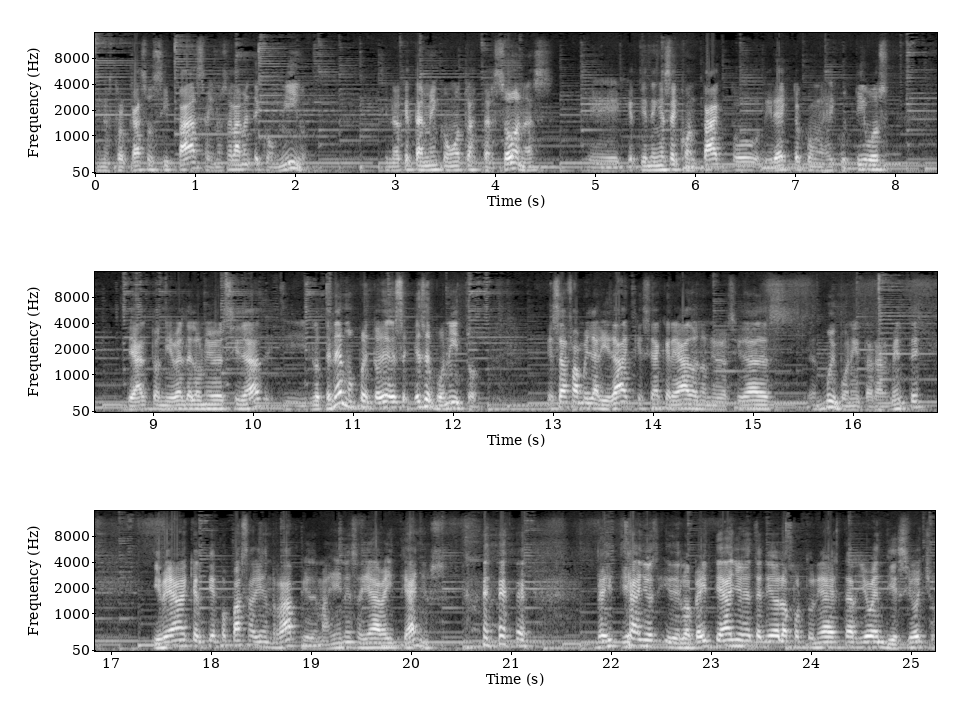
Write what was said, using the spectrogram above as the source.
en nuestro caso sí pasa, y no solamente conmigo, sino que también con otras personas eh, que tienen ese contacto directo con ejecutivos de alto nivel de la universidad y lo tenemos, pues entonces ese es bonito. Esa familiaridad que se ha creado en la universidad es, muy bonita realmente. Y vean que el tiempo pasa bien rápido, imagínense ya 20 años. 20 años y de los 20 años he tenido la oportunidad de estar yo en 18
